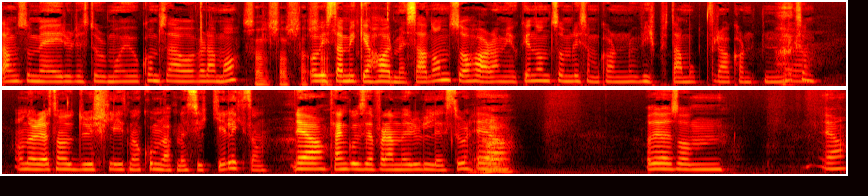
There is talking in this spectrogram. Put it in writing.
de som er i rullestol må jo komme seg over dem òg. Selv, selv, selv, Og hvis de ikke har med seg noen, så har de jo ikke noen som liksom kan vippe dem opp fra kanten, liksom. Og når det er sånn at du sliter med å komme deg opp med sykkel, liksom. Ja. Tenk hvordan det er for dem med rullestol. Ja. Og det er sånn Ja.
